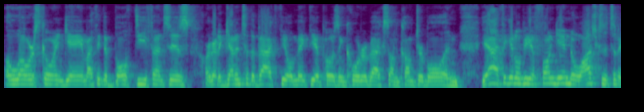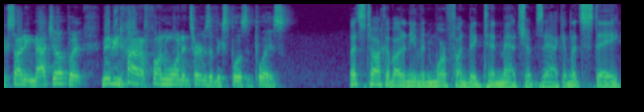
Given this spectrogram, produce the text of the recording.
a lower scoring game. I think that both defenses are going to get into the backfield, make the opposing quarterbacks uncomfortable. And yeah, I think it'll be a fun game to watch because it's an exciting matchup, but maybe not a fun one in terms of explosive plays. Let's talk about an even more fun Big Ten matchup, Zach, and let's stay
